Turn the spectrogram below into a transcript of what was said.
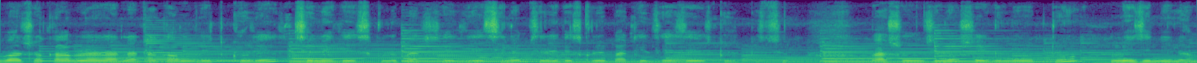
আবার সকালবেলা রান্নাটা কমপ্লিট করে ছেলেকে স্কুলে পাঠিয়ে দিয়েছিলাম। ছেলেকে স্কুলে পাঠিয়ে দিয়ে যে কিছু বাসন ছিল সেগুলো একটু মেজে নিলাম।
